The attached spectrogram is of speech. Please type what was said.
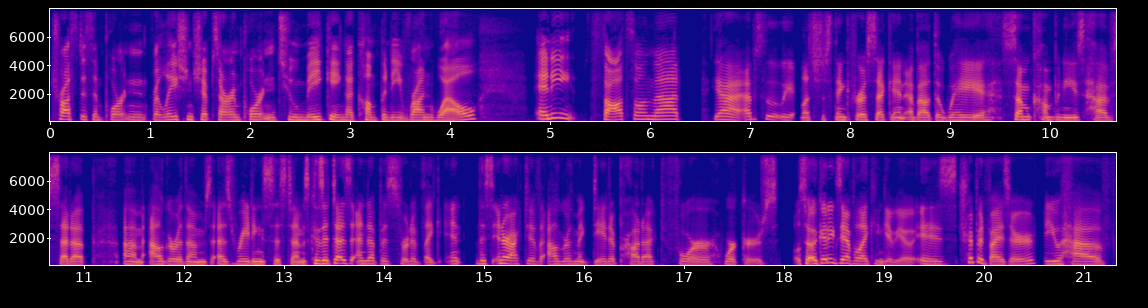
Trust is important, relationships are important to making a company run well. Any thoughts on that? Yeah, absolutely. Let's just think for a second about the way some companies have set up um, algorithms as rating systems, because it does end up as sort of like in, this interactive algorithmic data product for workers. So, a good example I can give you is TripAdvisor. You have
